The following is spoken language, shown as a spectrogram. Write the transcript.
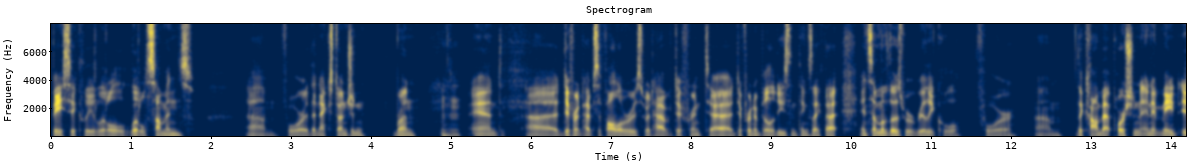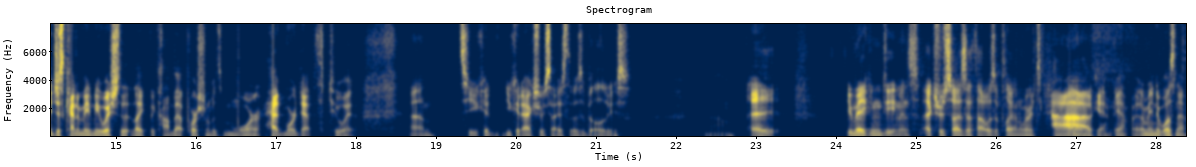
basically little little summons um, for the next dungeon run Mhm. and uh, different types of followers would have different uh, different abilities and things like that and some of those were really cool for um, the combat portion and it made it just kind of made me wish that like the combat portion was more had more depth to it um, so you could you could exercise those abilities um, Eh, you're making demons. Exercise, I thought was a play on words. ah Um, okay yeah i mean it was now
